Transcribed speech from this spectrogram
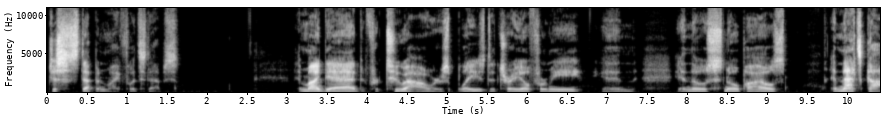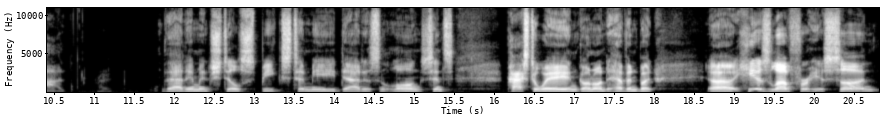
"Just step in my footsteps." And my dad, for two hours, blazed a trail for me in in those snow piles, and that's God. That image still speaks to me. Dad has long since passed away and gone on to heaven, but uh, his love for his son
